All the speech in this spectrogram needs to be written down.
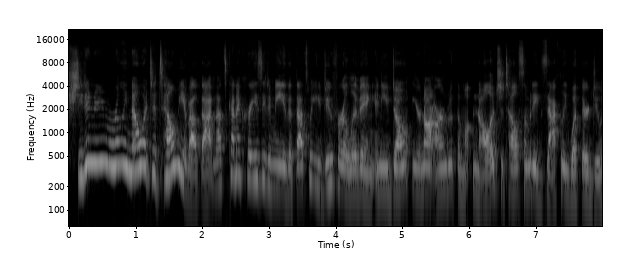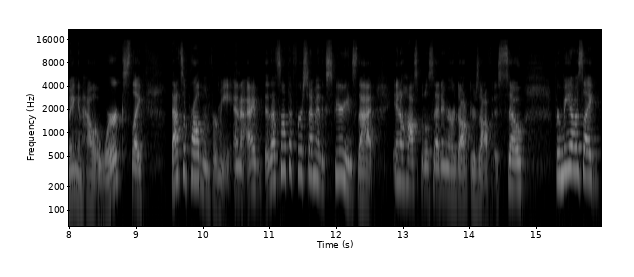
she didn't even really know what to tell me about that. And that's kind of crazy to me that that's what you do for a living and you don't, you're not armed with the knowledge to tell somebody exactly what they're doing and how it works. Like, that's a problem for me. And I that's not the first time I've experienced that in a hospital setting or a doctor's office. So for me, I was like,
